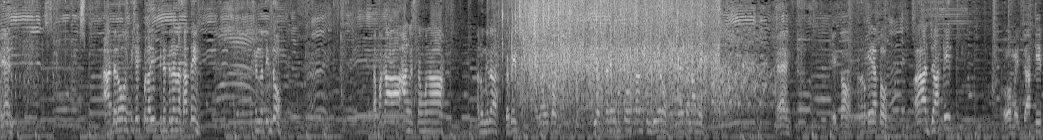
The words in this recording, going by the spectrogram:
Ayan. Ah, dalawang t-shirt pala yung pinadala na sa atin. Buksan natin to. Napakaangas ng mga ano nila, gabit. Kaya ito. Hindi ako sanay magsuot ng sombrero. Namin. Ayan. Ito. Ano kaya to? Ah, jacket. Oh, may jacket.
